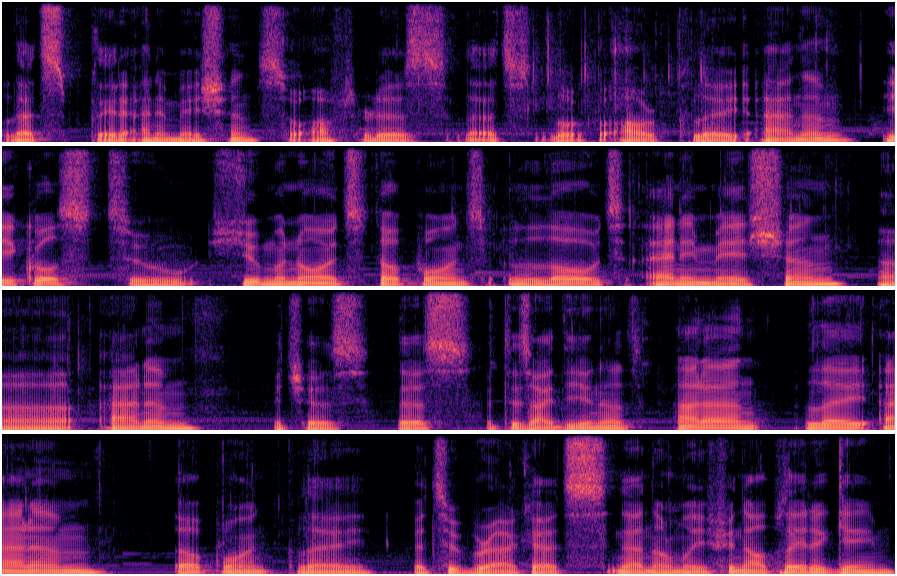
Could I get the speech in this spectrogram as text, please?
let's play the animation. So after this let's look our play anim equals to humanoid dot point load animation uh anim which is this with this id in it. And then play anim dot point play the two brackets. Then normally if you now play the game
